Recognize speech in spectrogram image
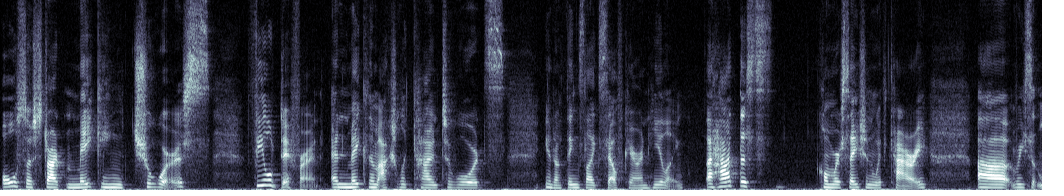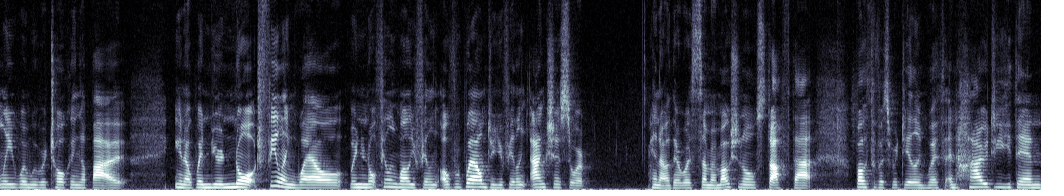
also start making chores feel different and make them actually count towards, you know, things like self care and healing. I had this conversation with Carrie uh, recently when we were talking about, you know, when you're not feeling well, when you're not feeling well, you're feeling overwhelmed or you're feeling anxious or, you know, there was some emotional stuff that both of us were dealing with. And how do you then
